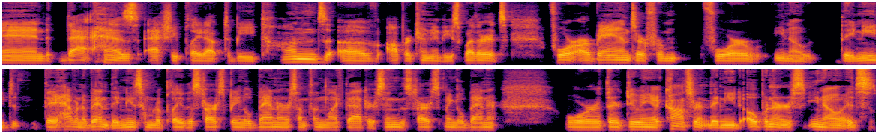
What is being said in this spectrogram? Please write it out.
and that has actually played out to be tons of opportunities, whether it's for our bands or from for, you know, they need they have an event, they need someone to play the Star Spangled Banner or something like that, or sing the Star Spangled Banner, or they're doing a concert, they need openers, you know, it's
